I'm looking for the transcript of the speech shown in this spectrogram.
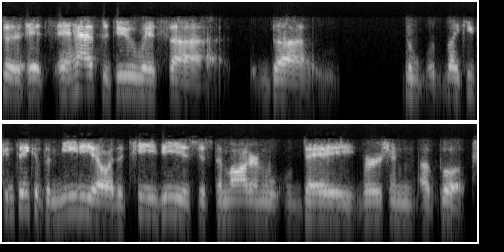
So it's it has to do with uh, the the like you can think of the media or the TV as just a modern day version of books,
